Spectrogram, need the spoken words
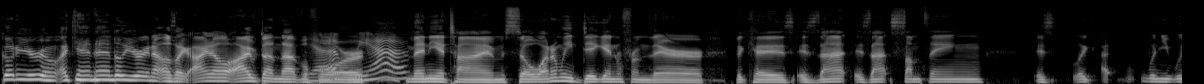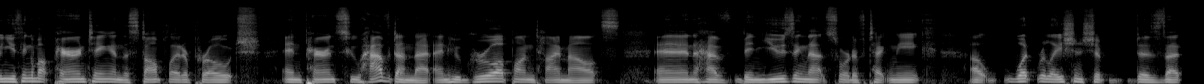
go to your room. I can't handle you right now. I was like, I know I've done that before, yep, many a time. So why don't we dig in from there? Because is that is that something? is like when you when you think about parenting and the stoplight approach and parents who have done that and who grew up on timeouts and have been using that sort of technique uh, what relationship does that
